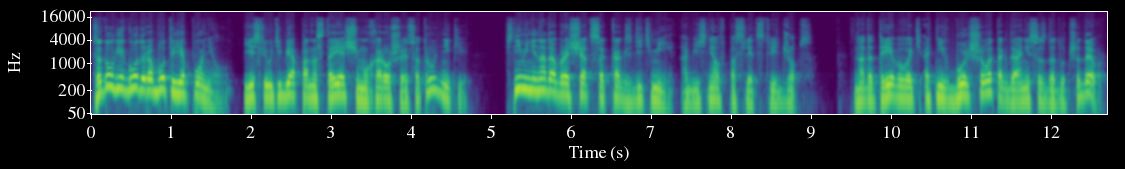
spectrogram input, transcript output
За долгие годы работы я понял, если у тебя по-настоящему хорошие сотрудники, с ними не надо обращаться как с детьми, объяснял впоследствии Джобс. Надо требовать от них большего, тогда они создадут шедевр.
